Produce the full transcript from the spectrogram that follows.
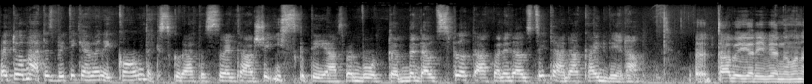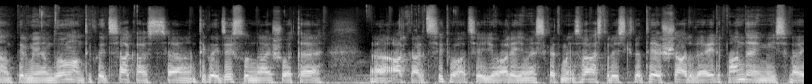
vai tomēr tas bija tikai vienīgi konteksts, kurā tas vienkārši izskatījās, varbūt nedaudz spilgtāk vai nedaudz citādāk kā ikdienā. Tā bija arī viena no manām pirmajām domām, tiklīdz sākās, tiklīdz izsludināju šo te ārkārtas situāciju. Jo arī, ja mēs skatāmies vēsturiski, tad tieši šāda veida pandēmijas, vai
